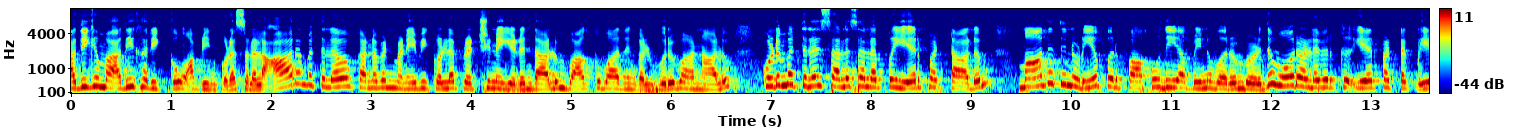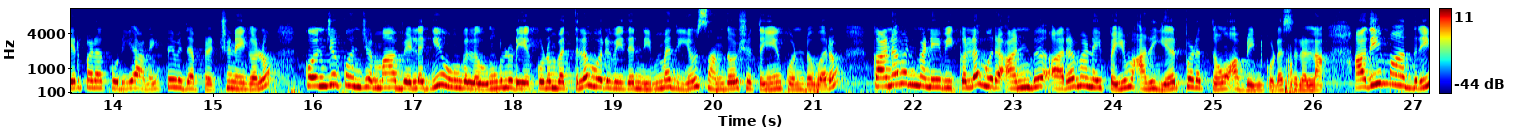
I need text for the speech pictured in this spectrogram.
அதிகமாக அதிகரிக்கும் அப்படின்னு கூட சொல்லலாம். ஆரம்பத்தில் கணவன் மனைவிக்குள்ள பிரச்சனை இருந்தாலும் வாக்குவாதங்கள் உருவானாலும் குடும்பத்தில் சலசலப்பு ஏற்பட்டாலும் மாதத்தினுடைய ஒரு பகுதி அப்படின்னு வரும்பொழுது ஓரளவிற்கு ஏற்பட்ட ஏற்படக்கூடிய அனைத்து வித பிரச்சனைகளும் கொஞ்சம் கொஞ்சமாக விலகி உங்களை உங்களுடைய குடும்பத்தில் ஒரு வித நிம்மதியும் சந்தோஷத்தையும் கொண்டு வரும். கணவன் மனைவிக்குள்ள ஒரு அன்பு அரவணைப்பையும் அது ஏற்படுத்தும் அப்படின்னு கூட சொல்லலாம். அதே மாதிரி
